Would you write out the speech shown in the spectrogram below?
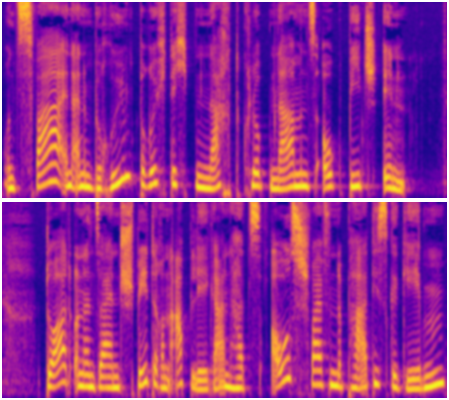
Und zwar in einem berühmt-berüchtigten Nachtclub namens Oak Beach Inn. Dort und in seinen späteren Ablegern hat es ausschweifende Partys gegeben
